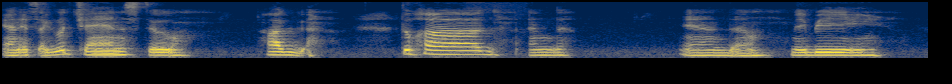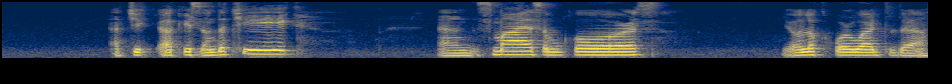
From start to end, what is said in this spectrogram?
and it's a good chance to hug to hug and and um, maybe a cheek a kiss on the cheek and smiles of course. You all look forward to the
